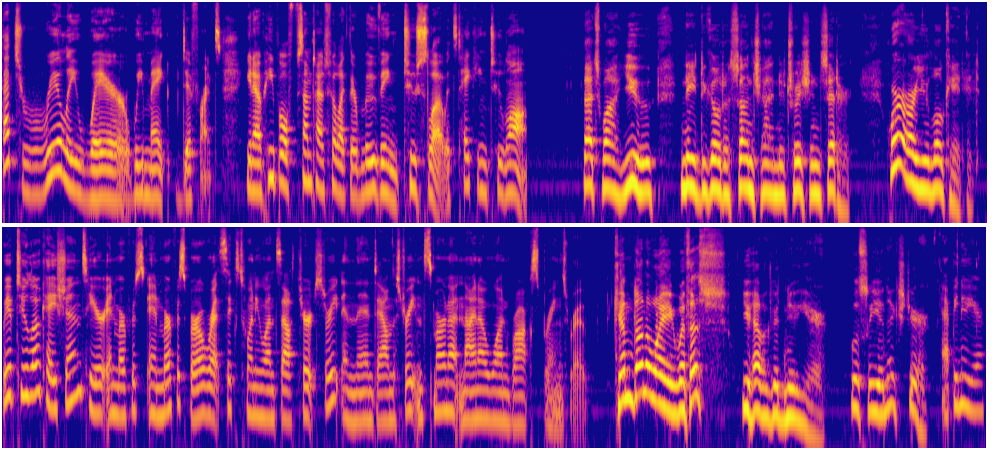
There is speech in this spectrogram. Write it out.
that's really where we make difference. You know, people sometimes feel like they're moving too slow, it's taking too long. That's why you need to go to Sunshine Nutrition Center. Where are you located? We have two locations here in Murphys in Murfreesboro. We're at 621 South Church Street, and then down the street in Smyrna, 901 Rock Springs Road. Kim Dunaway with us. You have a good new year. We'll see you next year. Happy New Year.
